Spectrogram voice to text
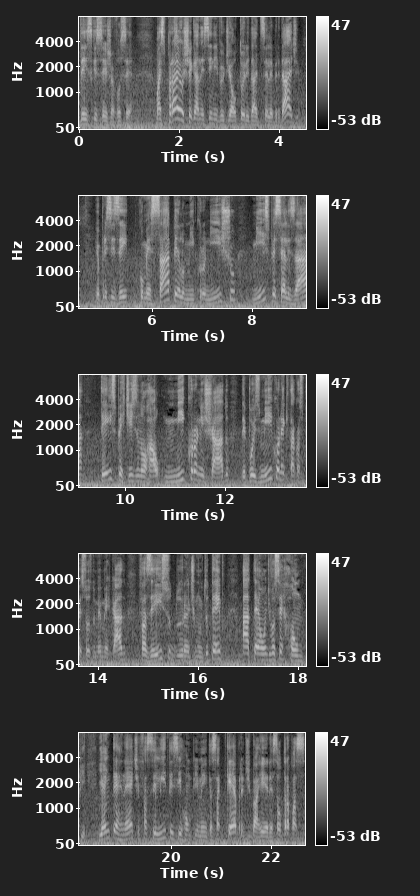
desde que seja você. Mas para eu chegar nesse nível de autoridade e celebridade, eu precisei começar pelo micro nicho, me especializar, ter expertise e know-how micronichado, depois me conectar com as pessoas do meu mercado, fazer isso durante muito tempo, até onde você rompe. E a internet facilita esse rompimento, essa quebra de barreira, essa, ultrapass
